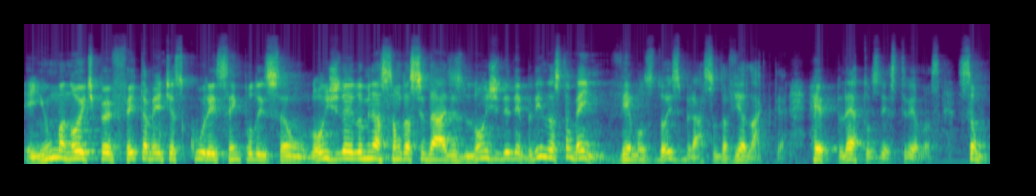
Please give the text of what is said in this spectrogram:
em uma noite perfeitamente escura e sem poluição, longe da iluminação das cidades, longe de neblinas também, vemos dois braços da Via Láctea, repletos de estrelas. São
